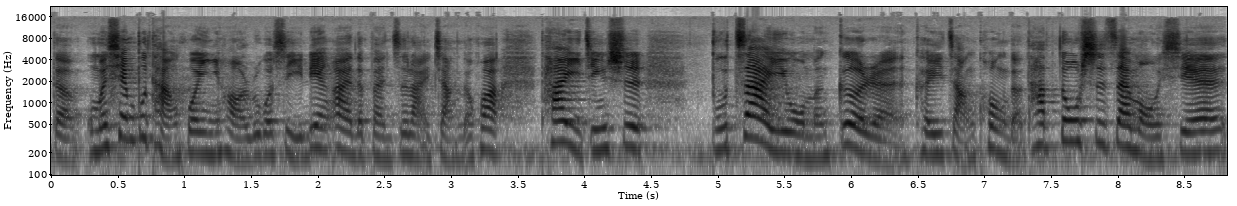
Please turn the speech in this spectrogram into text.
的。我们先不谈婚姻哈，如果是以恋爱的本质来讲的话，它已经是不在于我们个人可以掌控的，它都是在某些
